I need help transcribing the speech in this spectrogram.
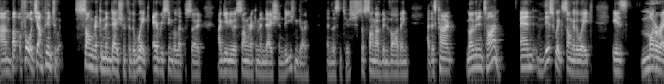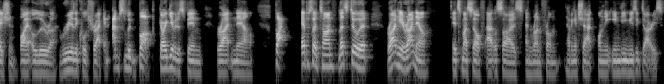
Um, but before we jump into it, song recommendation for the week. Every single episode, I give you a song recommendation that you can go and listen to. It's just a song I've been vibing at this current moment in time. And this week's song of the week is Moderation by Allura. Really cool track, an absolute bop. Go give it a spin right now. But episode time, let's do it right here, right now. It's myself, Atlas Eyes, and Run From having a chat on the Indie Music Diaries.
